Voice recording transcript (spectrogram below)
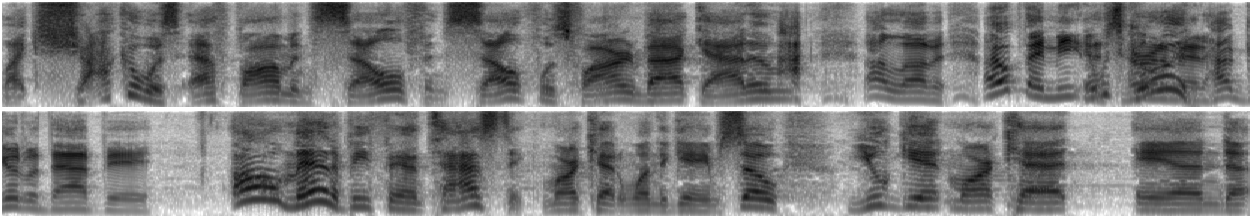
like Shaka was f bombing Self, and Self was firing back at him. I love it. I hope they meet in It the tournament. good. How good would that be? Oh man, it'd be fantastic. Marquette won the game, so you get Marquette and uh,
